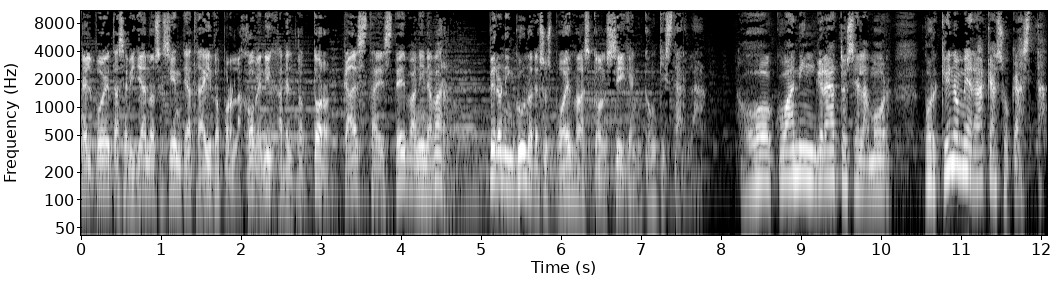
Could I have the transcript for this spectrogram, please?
El poeta sevillano se siente atraído por la joven hija del doctor, Casta Esteban y Navarro, pero ninguno de sus poemas consiguen conquistarla. Oh, cuán ingrato es el amor. ¿Por qué no me hará caso casta?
